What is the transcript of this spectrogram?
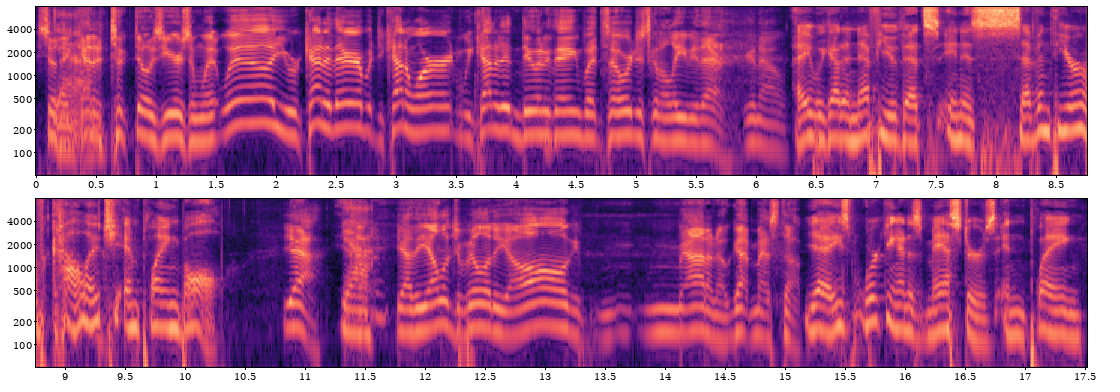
So they kind of took those years and went, well, you were kind of there, but you kind of weren't. We kind of didn't do anything, but so we're just going to leave you there, you know? Hey, we got a nephew that's in his seventh year of college and playing ball. Yeah. Yeah. Yeah. The eligibility all, mm, I don't know, got messed up. Yeah, he's working on his masters in playing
